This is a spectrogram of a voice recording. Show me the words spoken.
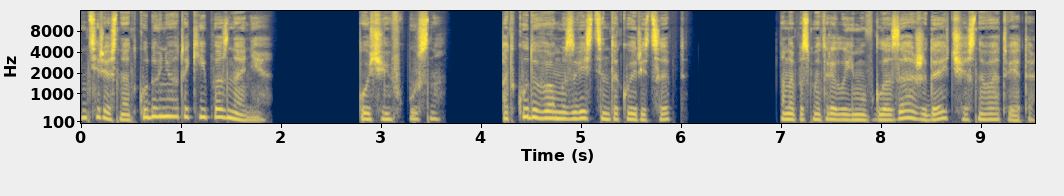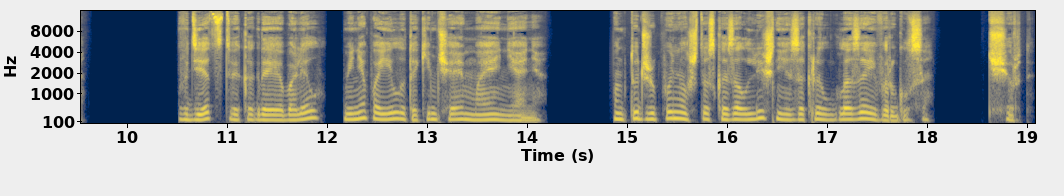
Интересно, откуда у него такие познания? Очень вкусно. Откуда вам известен такой рецепт? Она посмотрела ему в глаза, ожидая честного ответа. В детстве, когда я болел, меня поила таким чаем моя няня. Он тут же понял, что сказал лишнее, закрыл глаза и выругался. Чёрт.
